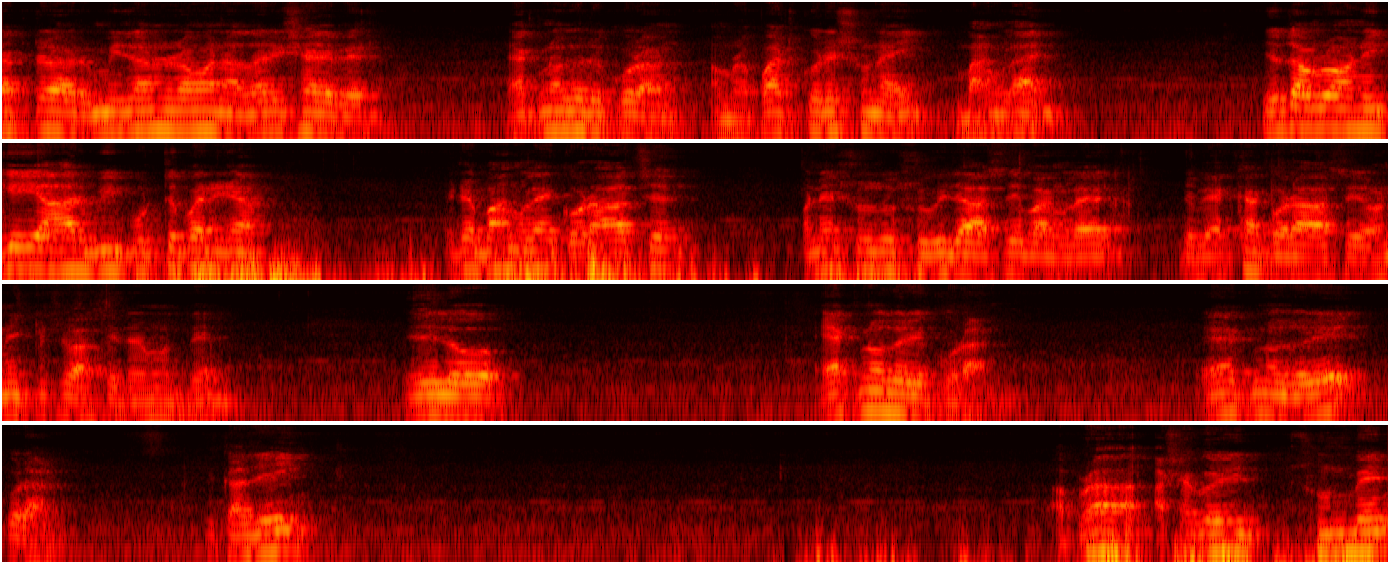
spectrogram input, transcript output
ডাক্তার মিজানুর রহমান আজারি সাহেবের এক নজরে কোরআন আমরা পাঠ করে শোনাই বাংলায়। যেহেতু আমরা অনেকেই আরবি পড়তে পারি না, এটা বাংলায় করা আছে, অনেক সুযোগ সুবিধা আছে বাংলায়, যে ব্যাখ্যা করা আছে, অনেক কিছু আছে এটার মধ্যে। এই হলো এক নজরে কোরআন, এক নজরে কোরআন। কাজেই আপনারা আশা করি শুনবেন,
